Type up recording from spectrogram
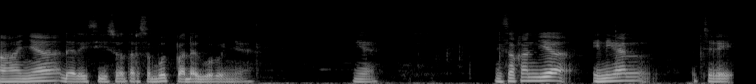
hanya dari siswa tersebut pada gurunya. Ya misalkan dia ini kan ciri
